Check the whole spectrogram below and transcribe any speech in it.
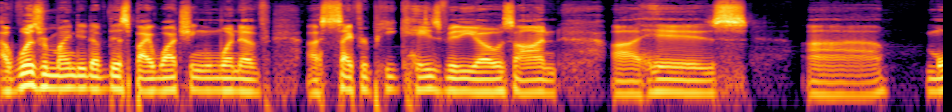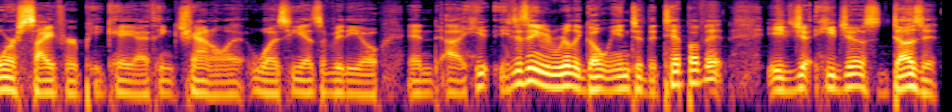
i was reminded of this by watching one of uh, SypherPK's videos on uh, his uh, more SypherPK i think channel it was. He has a video and uh, he, he doesn't even really go into the tip of it. He, ju he just does it.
